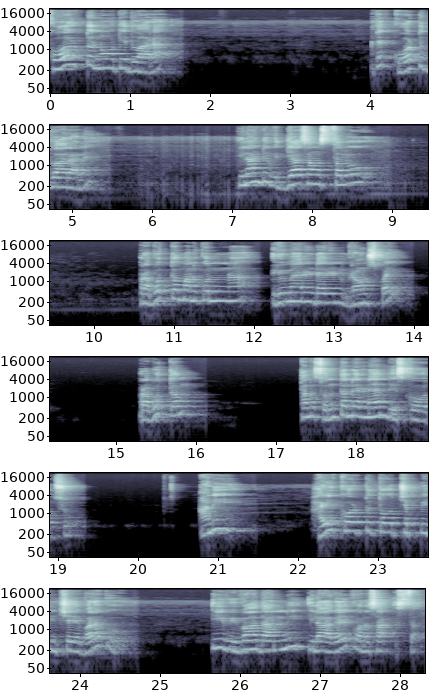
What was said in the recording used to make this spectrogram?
కోర్టు నోటి ద్వారా అంటే కోర్టు ద్వారానే ఇలాంటి విద్యా సంస్థలు ప్రభుత్వం అనుకున్న హ్యూమానిటేరియన్ గ్రౌండ్స్పై ప్రభుత్వం తన సొంత నిర్ణయం తీసుకోవచ్చు అని హైకోర్టుతో చెప్పించే వరకు ఈ వివాదాన్ని ఇలాగే కొనసాగిస్తారు.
